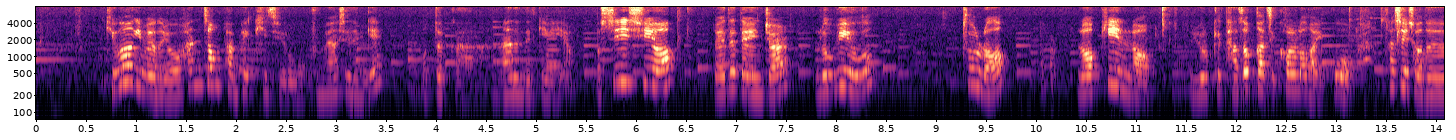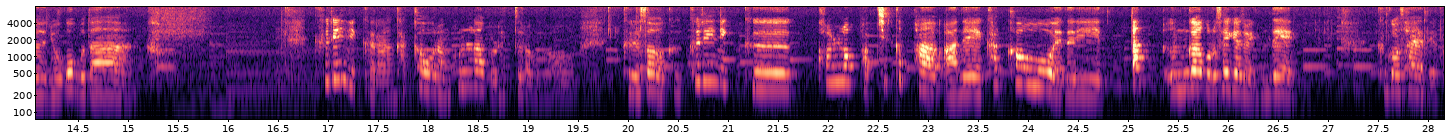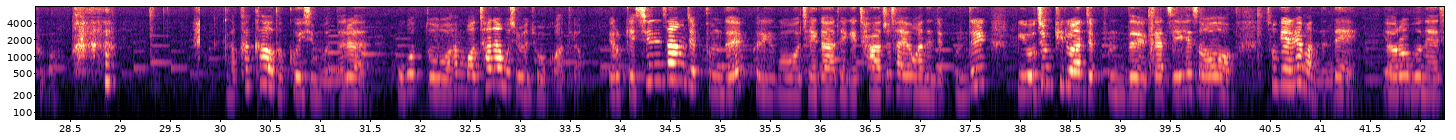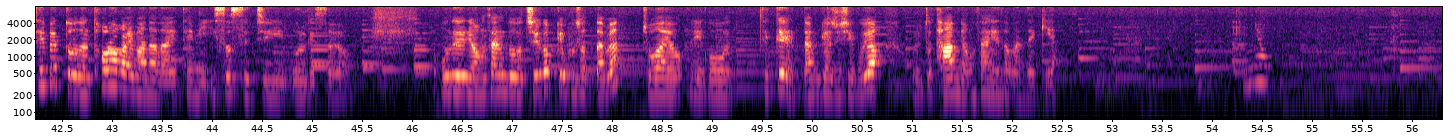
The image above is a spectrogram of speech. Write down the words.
기왕이면 이 한정판 패키지로 구매하시는 게 어떨까라는 느낌이에요. 시시어, 레드 데인저, 루비우, 투러, 럭키 인러 이렇게 다섯 가지 컬러가 있고 사실 저는 요거보다 크리니크랑 카카오랑 콜라보를 했더라고요. 그래서 그 크리니크 컬러팝, 치크팝 안에 카카오 애들이 딱 음각으로 새겨져 있는데 그거 사야 돼요, 그거. 그래서 카카오 덕후이신 분들은 그것도 한번 찾아보시면 좋을 것 같아요. 이렇게 신상 제품들 그리고 제가 되게 자주 사용하는 제품들 요즘 필요한 제품들까지 해서 소개를 해봤는데 여러분의 세뱃돈을 털어갈 만한 아이템이 있었을지 모르겠어요. 오늘 영상도 즐겁게 보셨다면 좋아요 그리고 댓글 남겨주시고요. 우리 또 다음 영상에서 만날게요. 안녕.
